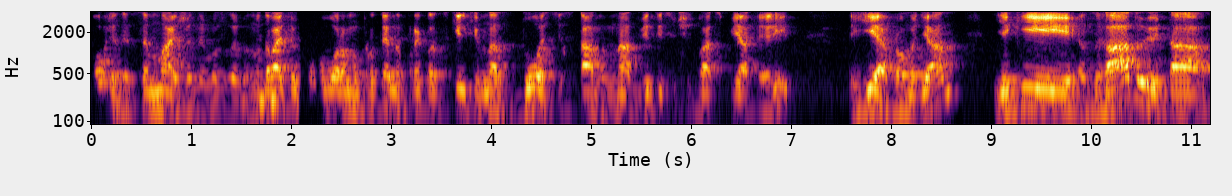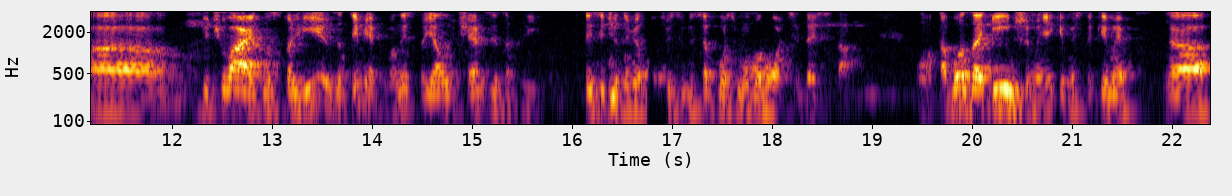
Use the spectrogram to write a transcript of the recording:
погляди, це майже неможливо. Ну давайте поговоримо про те, наприклад, скільки в нас досі станом на 2025 рік є громадян, які згадують та е, відчувають ностальгію за тим, як вони стояли в черзі за хлібом в 1988 році, десь там, от або за іншими якимись такими. Е,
